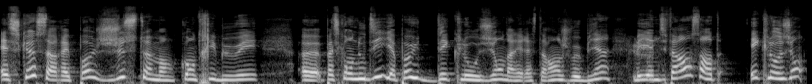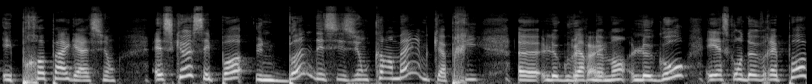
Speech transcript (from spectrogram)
est-ce que ça aurait pas justement contribué euh, parce qu'on nous dit il n'y a pas eu d'éclosion dans les restaurants, je veux bien, mais il y a une différence entre éclosion et propagation. Est-ce que c'est pas une bonne décision quand même qu'a pris euh, le gouvernement Legault? Et est-ce qu'on devrait pas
